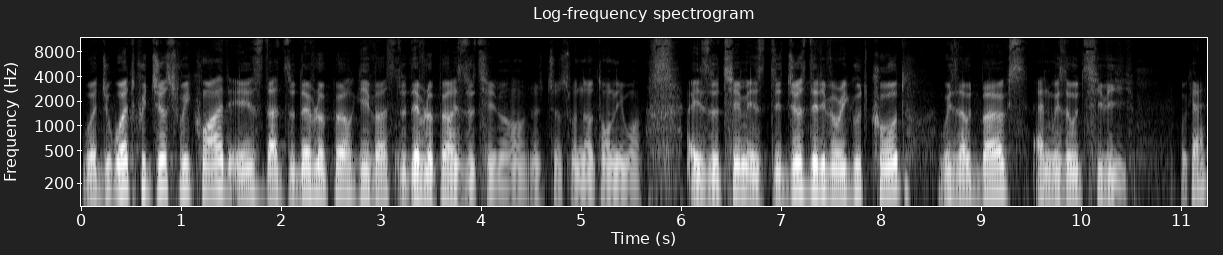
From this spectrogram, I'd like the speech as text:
What we just required is that the developer give us... The developer is the team, just not only one. Is the team, is they just deliver good code without bugs and without CVE, okay?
